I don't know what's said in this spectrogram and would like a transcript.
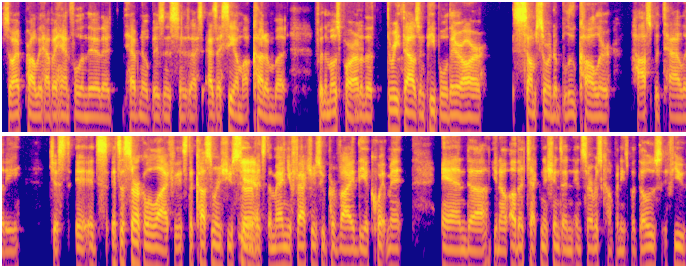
so I probably have a handful in there that have no business. As I, as I see them, I'll cut them. But for the most part, out of the three thousand people, there are some sort of blue collar hospitality. Just it, it's it's a circle of life. It's the customers you serve. Yeah. It's the manufacturers who provide the equipment, and uh, you know other technicians and, and service companies. But those, if you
